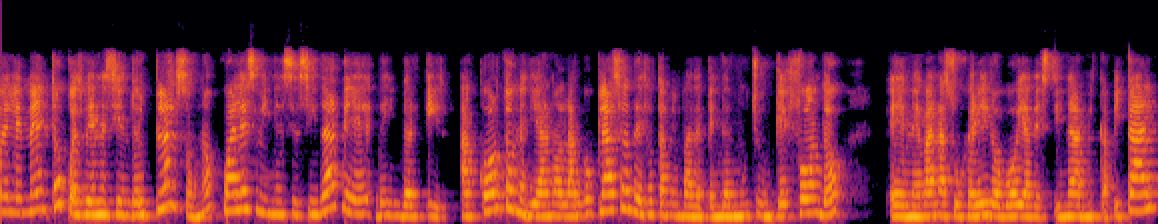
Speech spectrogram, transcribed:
elemento, pues viene siendo el plazo, ¿no? ¿Cuál es mi necesidad de, invertir? A corto, mediano o largo plazo, de eso también va a depender mucho en qué fondo eh, me van a sugerir o voy a destinar mi capital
